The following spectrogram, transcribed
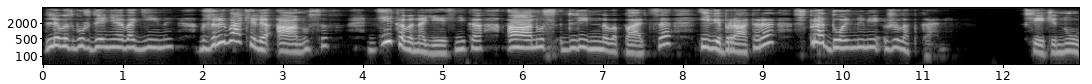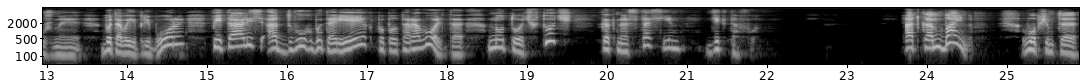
для возбуждения вагины, взрывателя анусов, дикого наездника, анус длинного пальца и вибратора с продольными желобками. Все эти нужные бытовые приборы питались от двух батареек по полтора вольта, но точь-в-точь, точь, как Настасьин диктофон. От комбайнов, в общем-то,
